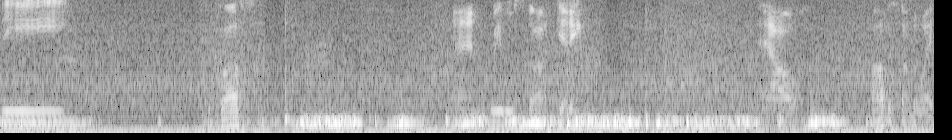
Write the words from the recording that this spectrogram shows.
the, the CLAAS and we will start getting our harvest underway.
